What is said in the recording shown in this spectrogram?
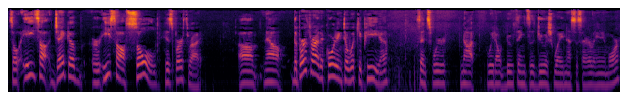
So Esau, Jacob or Esau sold his birthright. Um, now, the birthright, according to Wikipedia, since we're not, we don't do things the Jewish way necessarily anymore,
